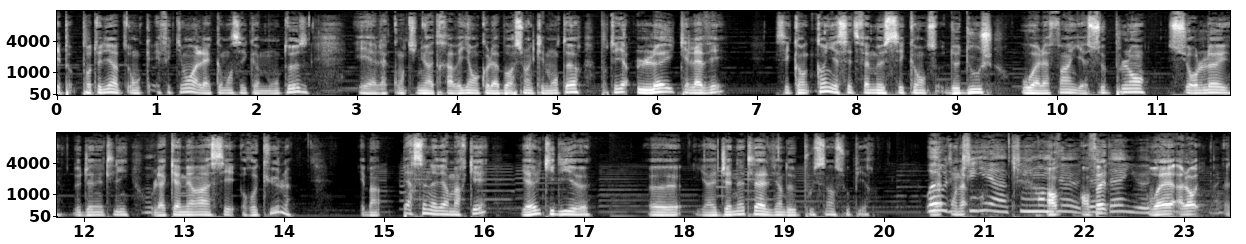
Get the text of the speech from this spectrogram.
Et p- pour te dire, donc effectivement, elle a commencé comme monteuse et elle a continué à travailler en collaboration avec les monteurs. Pour te dire, l'œil qu'elle avait, c'est quand, quand il y a cette fameuse séquence de douche où à la fin il y a ce plan sur l'œil de Janet Lee où Mm. la caméra assez recule, et ben personne n'avait remarqué. Il y a elle qui dit, euh, euh, il y a Janet là, elle vient de pousser un soupir. Ouais, On a- ou de on a- cligner un clignement En- de- en fait, euh, Ouais, alors ouais.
